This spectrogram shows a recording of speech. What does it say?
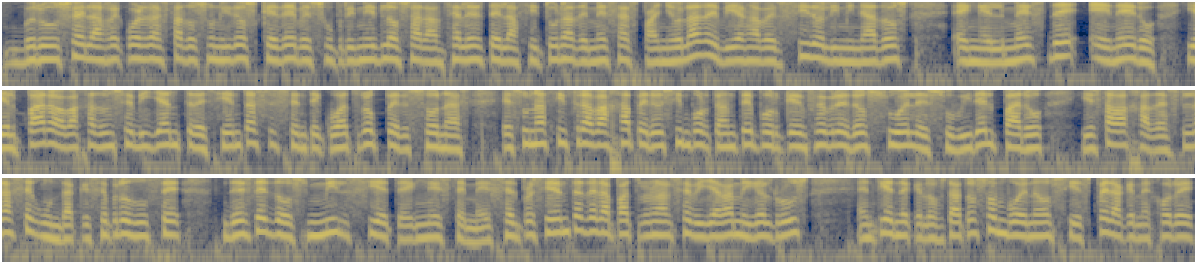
Bruselas recuerda a Estados Unidos que debe suprimir los aranceles de la cintura de mesa española, debían haber sido eliminados en el mes de enero y el paro ha bajado en Sevilla en 364 personas. Es una cifra baja, pero es importante porque en febrero suele subir el paro y esta bajada es la segunda que se produce desde 2000 en este mes. El presidente de la patronal sevillana, Miguel Rus, entiende que los datos son buenos y espera que mejore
